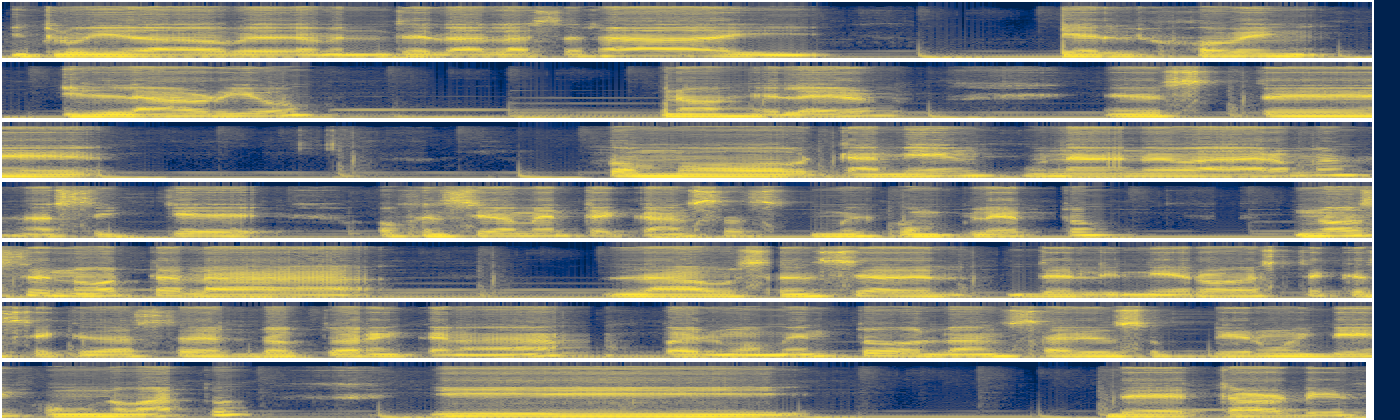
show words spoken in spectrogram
incluida obviamente la ala cerrada y, el joven Hilario, no, Hilario, este como también una nueva arma, así que ofensivamente Kansas muy completo. No se nota la, la ausencia del, del liniero este que se quedó a ser doctor en Canadá. Por el momento lo han sabido suplir muy bien con un novato. Y de Tardif.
